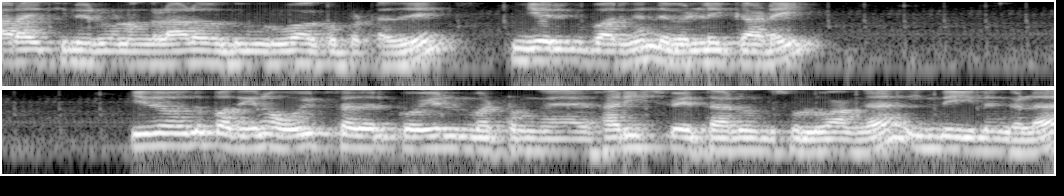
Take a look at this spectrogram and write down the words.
ஆராய்ச்சி நிறுவனங்களால் வந்து உருவாக்கப்பட்டது. இங்கே இருக்குது பாருங்கள் இந்த வெள்ளைக்காடை இதை வந்து பார்த்திங்கன்னா ஒயிட் ஃபெதர் கோயில் மற்றும் ஹரிஸ்வேத்தான்னு வந்து சொல்லுவாங்க இந்த இனங்களை.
